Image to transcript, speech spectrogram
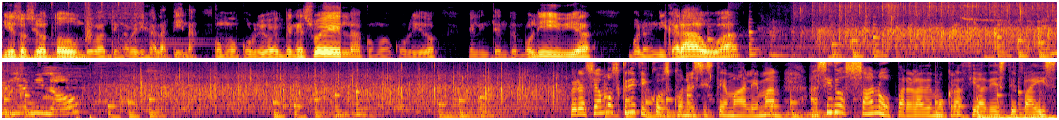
Y eso ha sido todo un debate en América Latina, como ocurrió en Venezuela, como ha ocurrido el intento en Bolivia, bueno, en Nicaragua. Pero seamos críticos con el sistema alemán. ¿Ha sido sano para la democracia de este país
